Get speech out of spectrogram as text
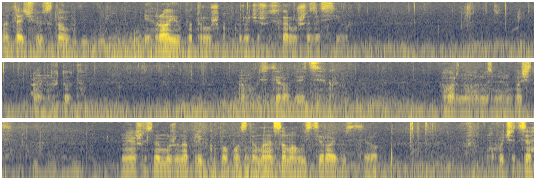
на течію став. І граю потрошку. Коротше, щось хороше засіло. А ну хто там? А, густіра, дивіться як. Гарного розміру, бачите? Ну я щось не можу на плітку попасти. У мене сама густіра і густіра. Хочеться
